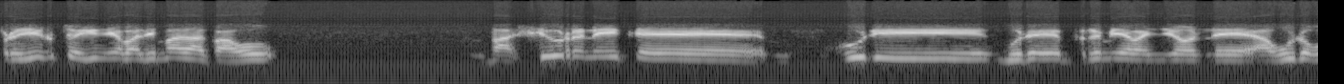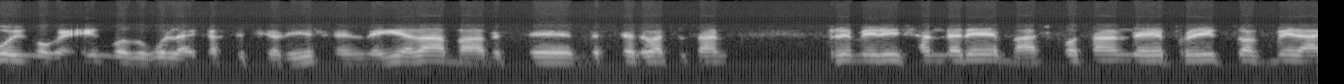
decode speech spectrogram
proiektu egine bali badakagu, ba, ziurrenik e, guri, gure premia baino e, agurogo ingo, ingo dugula ikastetxe hori, ez? Egia da, ba, beste, beste batzutan, premiere izan dere, ba, askotan e, proiektuak bera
